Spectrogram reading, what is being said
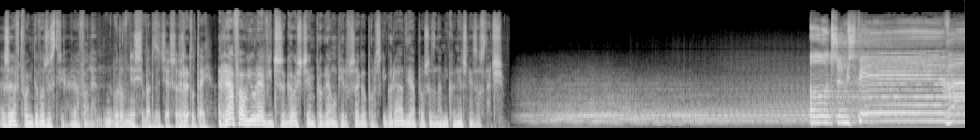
że w Twoim towarzystwie, Rafale. Również się bardzo cieszę, że tutaj. Rafał Jurewicz, gościem programu Pierwszego Polskiego Radia. Proszę z nami koniecznie zostać. O czym śpiewa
